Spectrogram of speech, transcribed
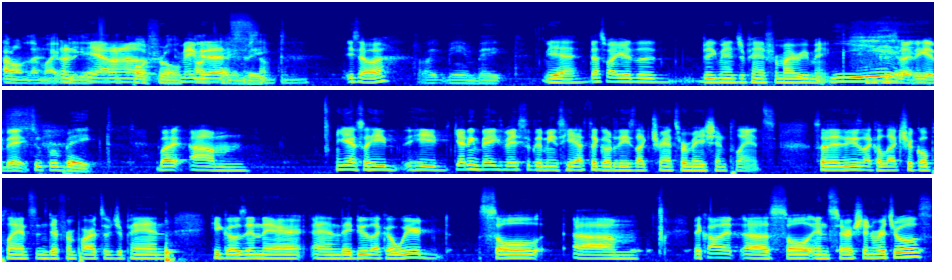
I don't know. That might Uh, be a, yeah, I don't a know. cultural Maybe that's- or something. You said what? I like being baked. Yeah, that's why you're the big man Japan for my remake. Yeah. like to get baked. Super baked. But um yeah, so he he getting baked basically means he has to go to these like transformation plants. So there's these like electrical plants in different parts of Japan. He goes in there and they do like a weird soul um they call it uh, soul insertion rituals,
